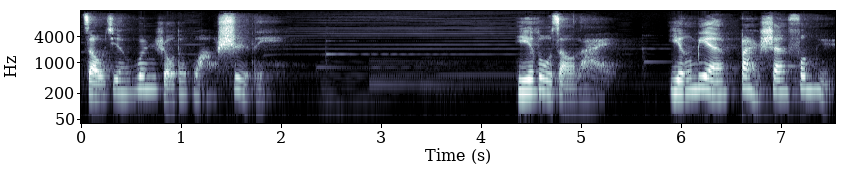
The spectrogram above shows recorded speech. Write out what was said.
走进温柔的往事里。一路走来，迎面半山风雨，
